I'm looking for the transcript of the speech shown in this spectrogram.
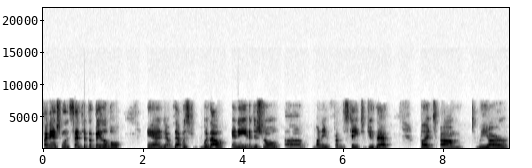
financial incentive available, and that was without any additional uh, money from the state to do that. But um, we are,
